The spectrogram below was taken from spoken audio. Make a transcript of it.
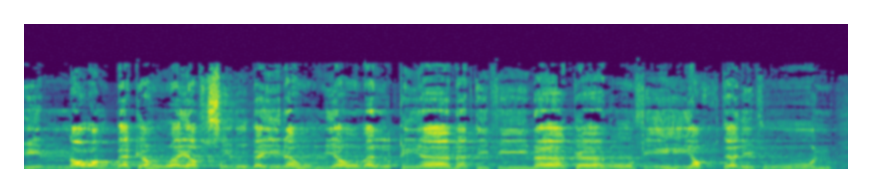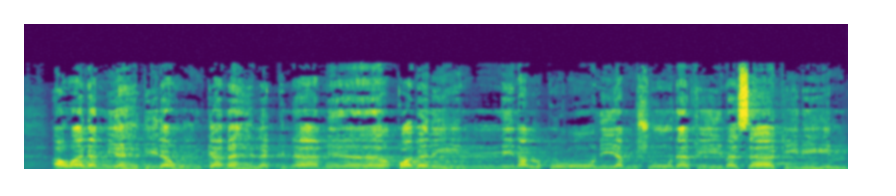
إن ربك هو يفصل بينهم يوم القيامة فيما كانوا فيه يختلفون. أولم يهد لهم كما أهلكنا من قبلهم من القرون يمشون في مساكنهم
